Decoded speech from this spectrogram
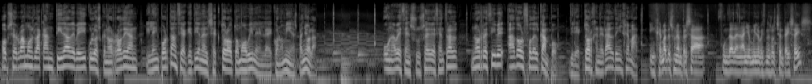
observamos la cantidad de vehículos que nos rodean y la importancia que tiene el sector automóvil en la economía española. Una vez en su sede central, nos recibe Adolfo del Campo, director general de Ingemat. Ingemat es una empresa fundada en el año 1986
